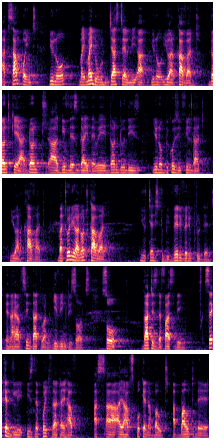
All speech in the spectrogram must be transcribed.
at some point, you know, my mind would just tell me, ah, you know, you are covered. Don't care. Don't uh, give this guy the way. Don't do this, you know, because you feel that you are covered. But when you are not covered, you tend to be very, very prudent. And I have seen that one giving results. So that is the first thing. Secondly, is the point that I have, as, uh, I have spoken about, about the,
